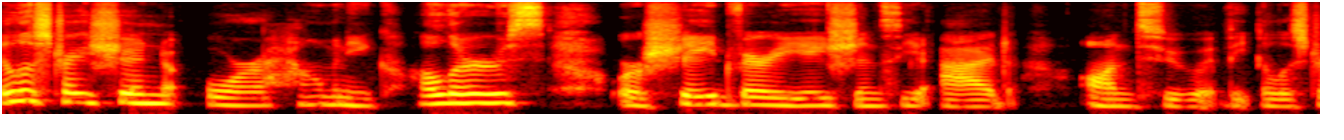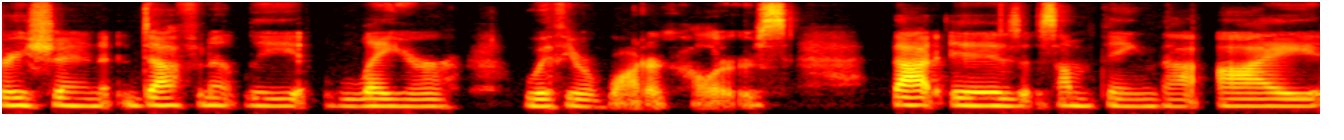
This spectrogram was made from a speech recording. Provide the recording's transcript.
illustration or how many colors or shade variations you add onto the illustration. Definitely layer with your watercolors. That is something that I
